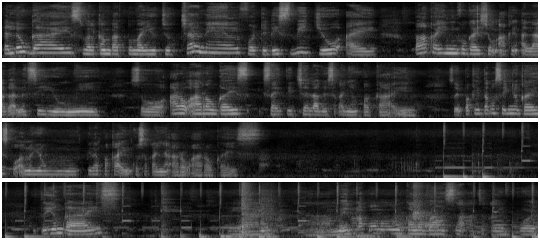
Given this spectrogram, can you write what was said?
Hello guys! Welcome back to my YouTube channel. For today's video ay pakakainin ko guys yung aking alaga na si Yumi. So, araw-araw guys, excited siya lagi sa kanyang pagkain. So, ipakita ko sa inyo guys kung ano yung pinapakain ko sa kanya araw-araw guys. Ito yung guys. Ayan. Ah, mayroon akong kalabasa at saka yung pork.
